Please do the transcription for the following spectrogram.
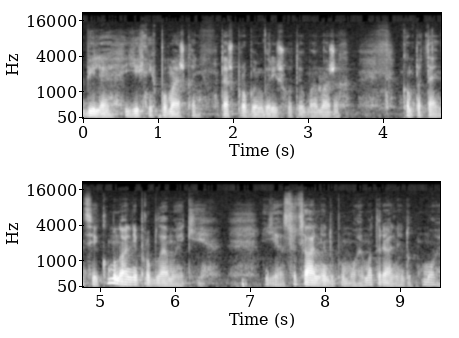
біля їхніх помешкань. Теж пробуємо вирішувати в межах компетенції, комунальні проблеми, які є, соціальні допомоги, матеріальні допомоги.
